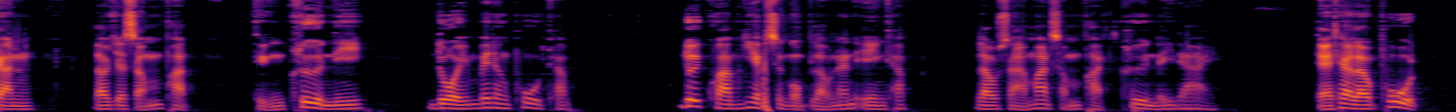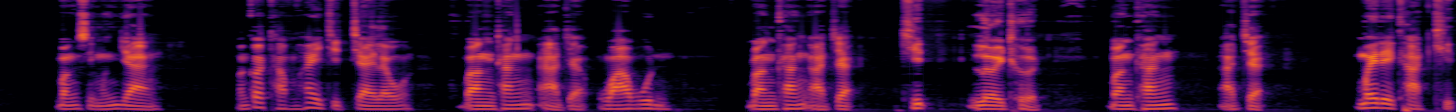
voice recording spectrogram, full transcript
กัน เราจะสัมผัสถึงคลื่นนี้โดยไม่ต้องพูดครับ ด้วยความเงียบสงบเหล่านั้นเองครับ เราสามารถสัมผัสคลื่นได้ได้ แต่ถ้าเราพูดบางสิ่งบางอย่าง มันก็ทำให้จิตใจเราบางครั้งอาจจะว้าวุ่น บางครั้งอาจจะคิดเลยเถิด บางครั้งอาจจะไม่ได้คาดคิด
